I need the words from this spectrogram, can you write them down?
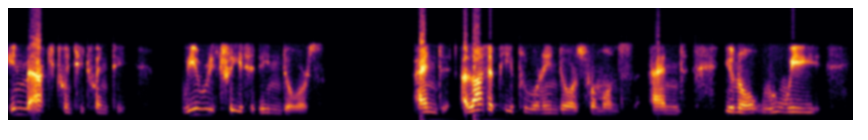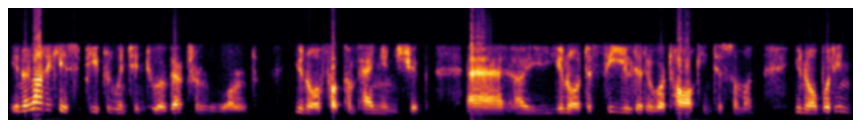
in March 2020, we retreated indoors, and a lot of people were indoors for months. And you know, we in a lot of cases people went into a virtual world, you know, for companionship. Uh, you know, to feel that they were talking to someone, you know. But in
